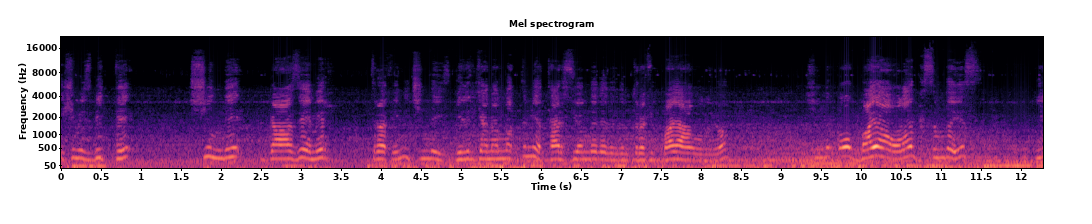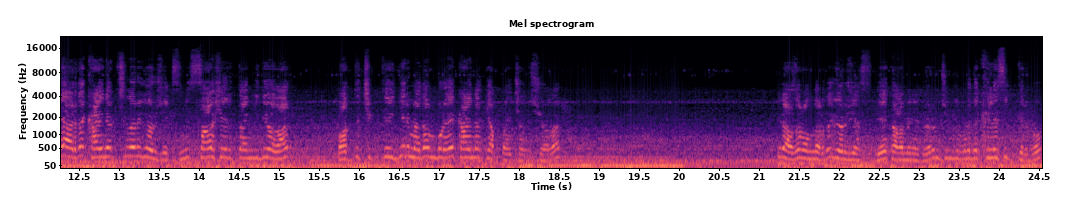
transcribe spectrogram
işimiz bitti. Şimdi Gazi Emir trafiğin içindeyiz. Gelirken anlattım ya ters yönde de dedim trafik bayağı oluyor. Şimdi o bayağı olan kısımdayız. İleride kaynakçıları göreceksiniz. Sağ şeritten gidiyorlar. Battı çıktığı girmeden buraya kaynak yapmaya çalışıyorlar. Birazdan onları da göreceğiz diye tahmin ediyorum. Çünkü burada klasiktir bu.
